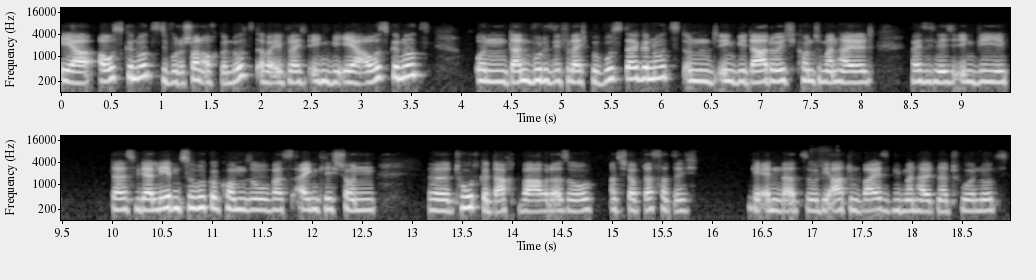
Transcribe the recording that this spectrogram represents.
eher ausgenutzt, sie wurde schon auch genutzt, aber vielleicht irgendwie eher ausgenutzt und dann wurde sie vielleicht bewusster genutzt und irgendwie dadurch konnte man halt, weiß ich nicht, irgendwie, da ist wieder Leben zurückgekommen, so was eigentlich schon äh, tot gedacht war oder so. Also ich glaube, das hat sich geändert, so die Art und Weise, wie man halt Natur nutzt.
